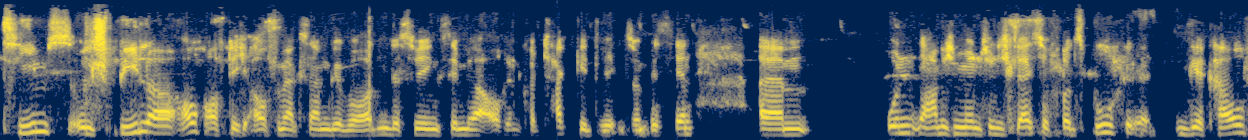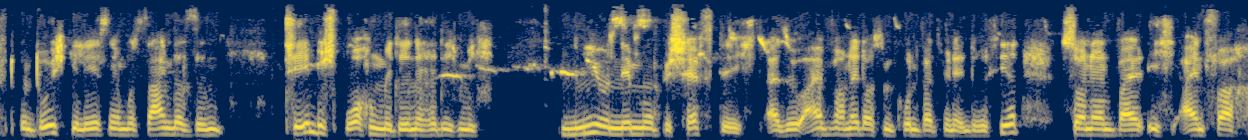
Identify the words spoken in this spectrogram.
Teams und Spieler auch auf dich aufmerksam geworden. Deswegen sind wir auch in Kontakt getreten so ein bisschen. Ähm, und da habe ich mir natürlich gleich sofort das Buch äh, gekauft und durchgelesen. Ich muss sagen, da sind Themen besprochen, mit denen hätte ich mich nie und nimmer beschäftigt. Also einfach nicht aus dem Grund, weil es mich interessiert, sondern weil ich einfach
